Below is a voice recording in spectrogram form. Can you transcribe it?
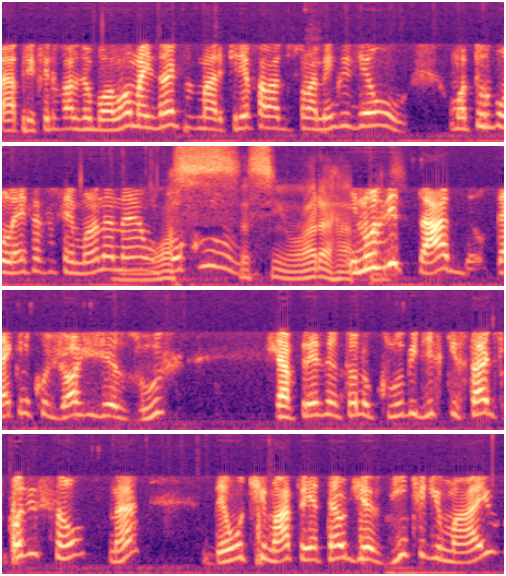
Ah, prefiro fazer o bolão, mas antes, Mário, queria falar do Flamengo e ver um- uma turbulência essa semana, né? Um Nossa pouco senhora, rapaz. inusitada. O técnico Jorge Jesus se apresentou no clube e disse que está à disposição, né? Deu um ultimato aí até o dia 20 de maio,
